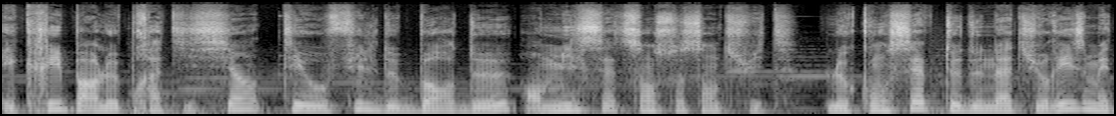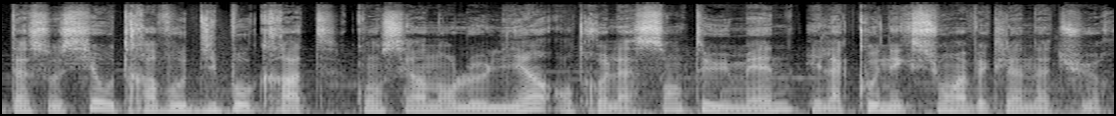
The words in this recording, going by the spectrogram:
écrit par le praticien Théophile de Bordeaux en 1768. Le concept de naturisme est associé aux travaux d'Hippocrate concernant le lien entre la santé humaine et la connexion avec la nature.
